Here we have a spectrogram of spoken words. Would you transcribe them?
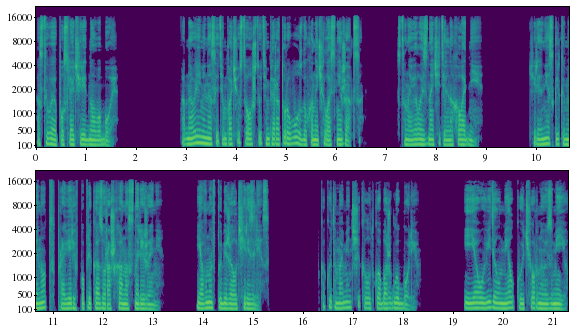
остывая после очередного боя. Одновременно с этим почувствовал, что температура воздуха начала снижаться, становилось значительно холоднее. Через несколько минут, проверив по приказу Рашхана снаряжение, я вновь побежал через лес. В какой-то момент щеколотку обожгло болью. И я увидел мелкую черную змею,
